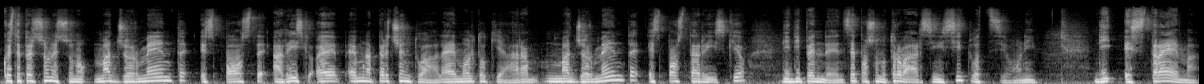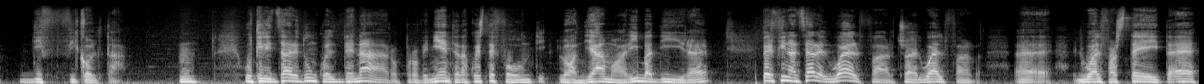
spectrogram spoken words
Queste persone sono maggiormente esposte a rischio, è, è, una percentuale, è molto chiara, maggiormente esposte a rischio di dipendenza e possono trovarsi in situazioni di estrema difficoltà. Mm? Utilizzare dunque il denaro proveniente da queste fonti, lo andiamo a ribadire, per finanziare il welfare, cioè il welfare, eh, il welfare state è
